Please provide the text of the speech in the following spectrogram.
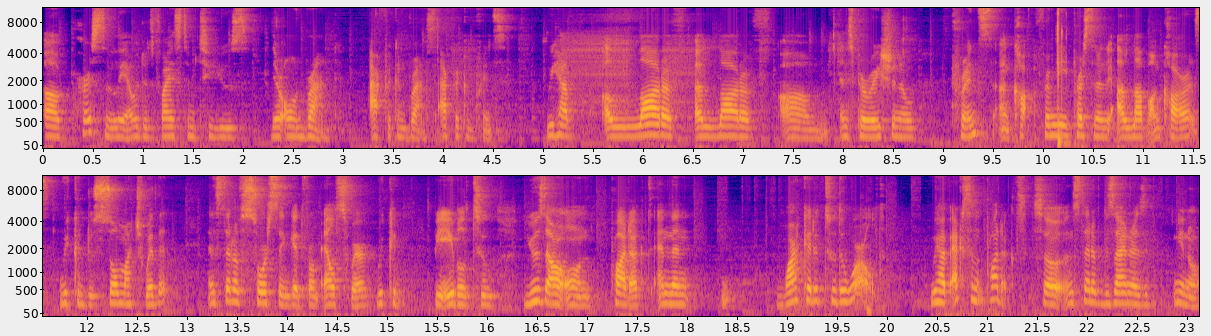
Uh, personally, I would advise them to use their own brand, African brands, African prints. We have a lot of a lot of um, inspirational prints, and for me personally, I love Ankaras. We could do so much with it. Instead of sourcing it from elsewhere, we could be able to use our own product and then market it to the world. We have excellent products. So instead of designers, you know,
